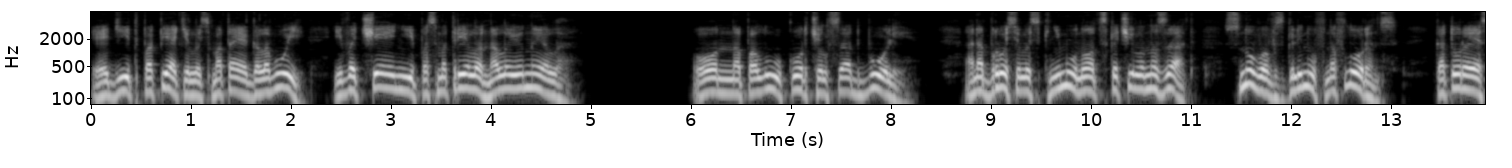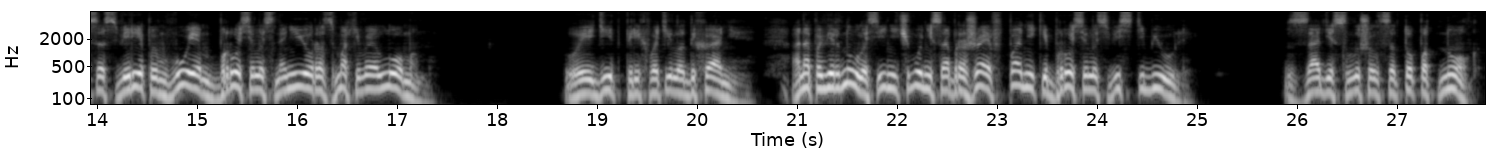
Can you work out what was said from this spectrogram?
Эдит попятилась, мотая головой, и в отчаянии посмотрела на Лайонелла. Он на полу корчился от боли. Она бросилась к нему, но отскочила назад, снова взглянув на Флоренс, которая со свирепым воем бросилась на нее, размахивая ломом. У Эдит перехватило дыхание. Она повернулась и, ничего не соображая в панике, бросилась в вестибюль. Сзади слышался топот ног,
